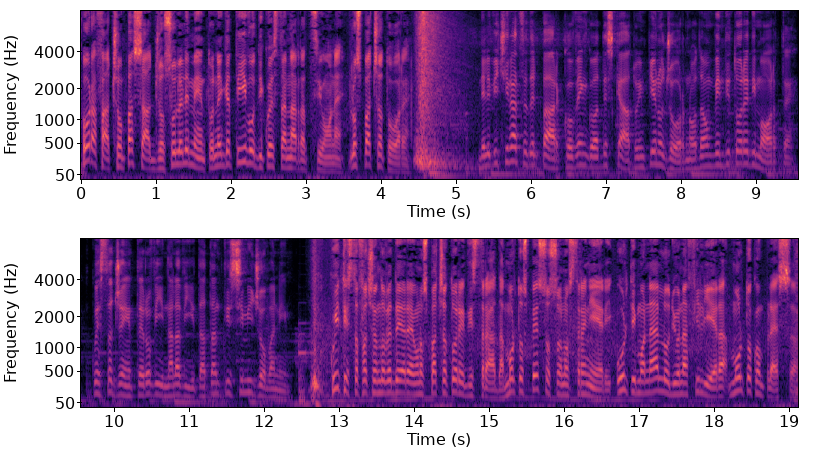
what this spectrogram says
Ora faccio un passaggio sull'elemento negativo di questa narrazione, lo spacciatore. Nelle vicinanze del parco vengo adescato in pieno giorno da un venditore di morte. Questa gente rovina la vita a tantissimi giovani. Qui ti sto facendo vedere uno spacciatore di strada, molto spesso sono stranieri, ultimo anello di una filiera molto complessa.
